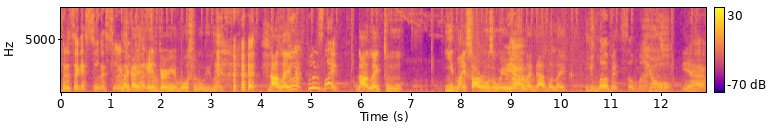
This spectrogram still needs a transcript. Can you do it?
But it's like as soon as soon as Like you I ate them- very emotionally, like not like food, food is life. not like to eat my sorrows away or Yeah. nothing like that, but like You love it so much. yo, Yeah.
